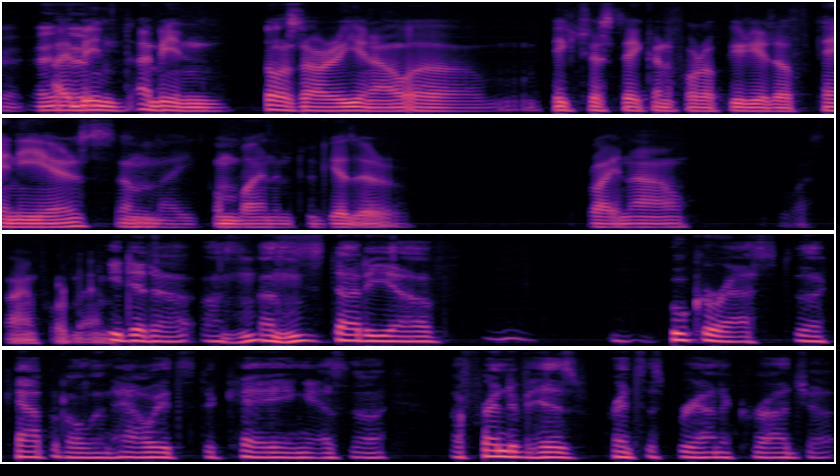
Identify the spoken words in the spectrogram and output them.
Okay. And- I and- mean, I mean, those are you know um pictures taken for a period of 10 years, and Mm. I combine them together. Right now, it was time for them. He did a, a, a study of Bucharest, the capital, and how it's decaying. As a, a friend of his, Princess Brianna Caradja,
